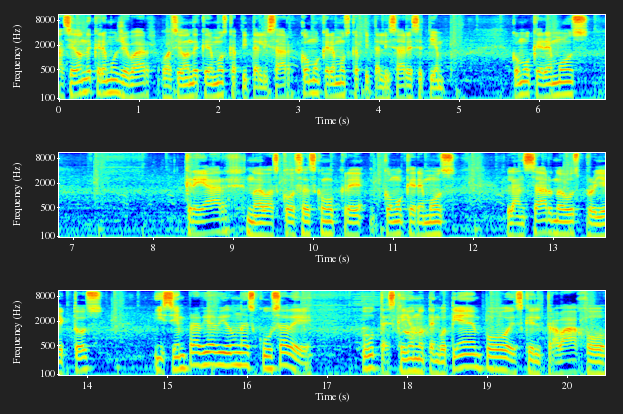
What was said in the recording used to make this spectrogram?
hacia dónde queremos llevar o hacia dónde queremos capitalizar, cómo queremos capitalizar ese tiempo, cómo queremos crear nuevas cosas, cómo, queremos lanzar nuevos proyectos. Y siempre había habido una excusa de, puta, es que yo no tengo tiempo, es que el trabajo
